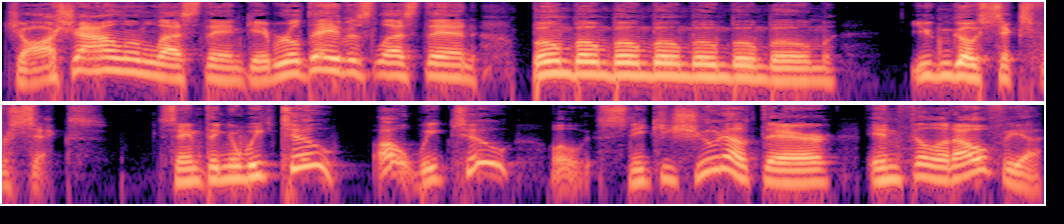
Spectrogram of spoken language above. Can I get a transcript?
Josh Allen less than, Gabriel Davis less than, boom, boom, boom, boom, boom, boom, boom, you can go six for six. Same thing in week two. Oh, week two. Oh, sneaky shootout there in Philadelphia.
